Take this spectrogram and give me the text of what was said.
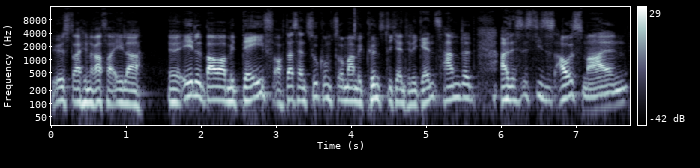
die Österreichin Raffaela äh, Edelbauer mit Dave, auch das ein Zukunftsroman mit künstlicher Intelligenz handelt. Also es ist dieses Ausmalen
